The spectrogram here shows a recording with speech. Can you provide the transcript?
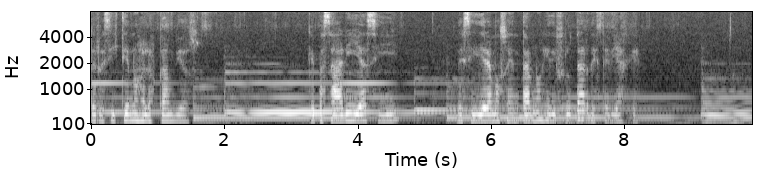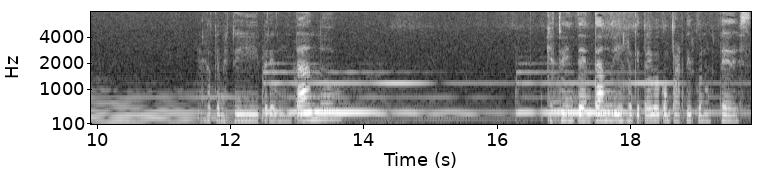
de resistirnos a los cambios? ¿Qué pasaría si decidiéramos sentarnos y disfrutar de este viaje. Es lo que me estoy preguntando, que estoy intentando y es lo que traigo a compartir con ustedes.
